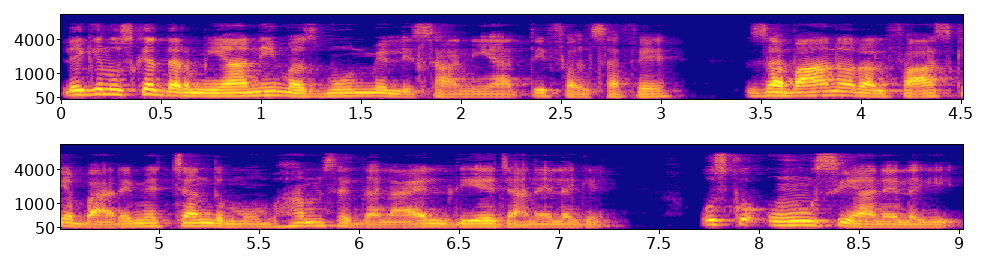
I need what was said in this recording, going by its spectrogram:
لیکن اس کے درمیانی مضمون میں لسانیاتی فلسفے، زبان اور الفاظ کے بارے میں چند مبہم سے دلائل دیے جانے لگے۔ اس کو اونگ سی آنے لگی۔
